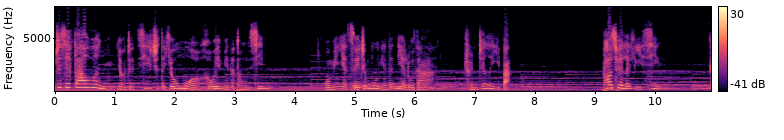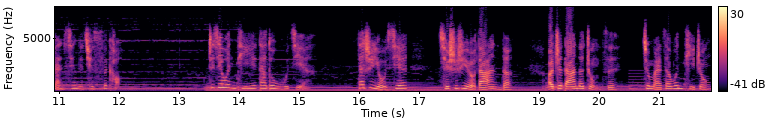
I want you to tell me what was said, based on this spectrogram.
这些发问有着机智的幽默和未泯的童心，我们也随着暮年的聂鲁达纯真了一把，抛却了理性，感性的去思考。这些问题大多无解，但是有些其实是有答案的，而这答案的种子就埋在问题中。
